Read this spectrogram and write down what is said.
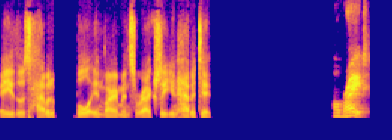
any of those habitable environments were actually inhabited all right.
